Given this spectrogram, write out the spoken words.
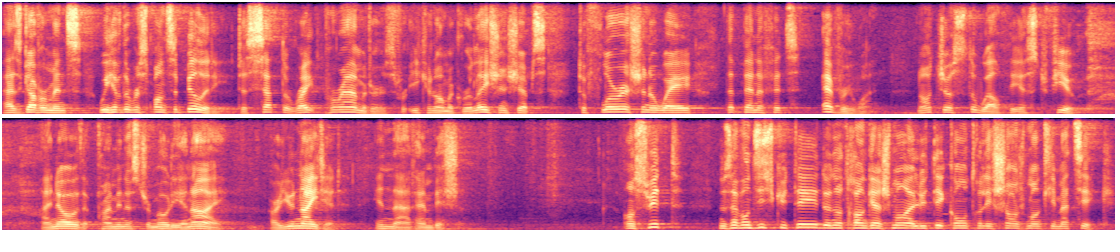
As governments, we have the responsibility to set the right parameters for economic relationships to flourish in a way that benefits everyone, not just the wealthiest few. I know that Prime Minister Modi and I are united in that ambition. Ensuite, nous avons discuté de notre engagement à lutter contre les changements climatiques.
